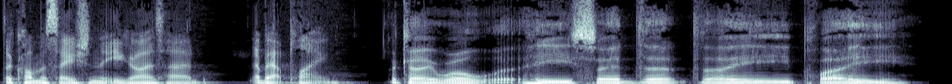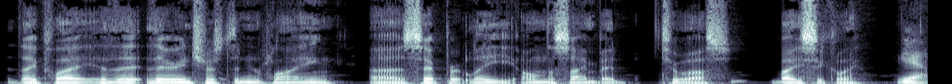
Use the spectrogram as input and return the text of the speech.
the conversation that you guys had about playing. Okay, well, he said that they play they play they're interested in playing uh, separately on the same bed to us, basically. Yeah.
